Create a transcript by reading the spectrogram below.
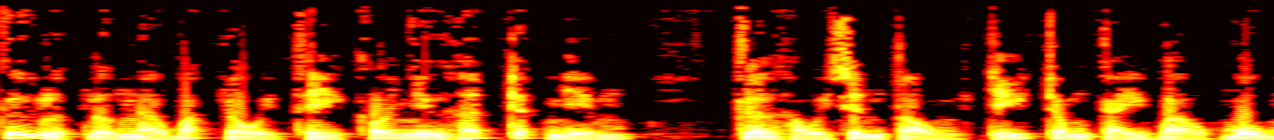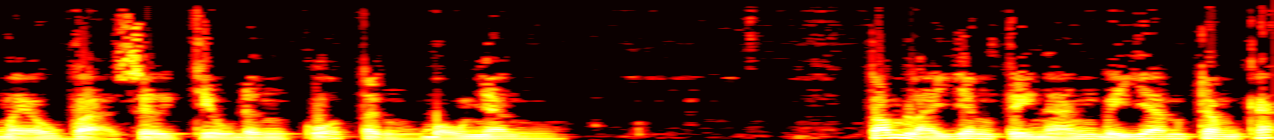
cứ lực lượng nào bắt rồi thì coi như hết trách nhiệm. Cơ hội sinh tồn chỉ trông cậy vào mưu mẹo và sự chịu đựng của từng bộ nhân. Tóm lại dân tị nạn bị giam trong các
